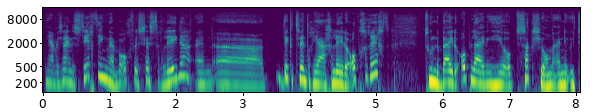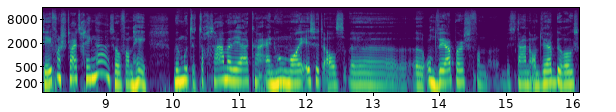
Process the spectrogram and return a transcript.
Ja, we zijn de stichting. We hebben ongeveer 60 leden. En uh, dikke 20 jaar geleden opgericht toen de beide opleidingen hier op de Saxion en de UT van start gingen. Zo van, hé, hey, we moeten toch samenwerken. En hoe mooi is het als uh, uh, ontwerpers van bestaande ontwerpbureaus...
